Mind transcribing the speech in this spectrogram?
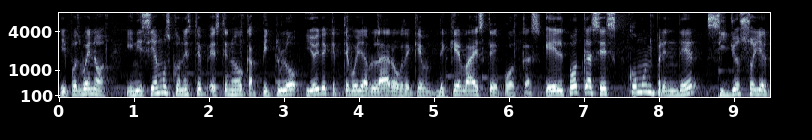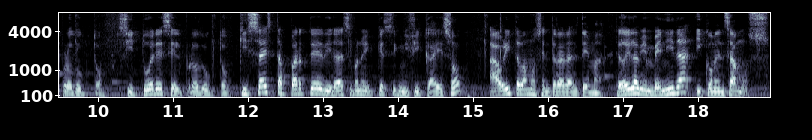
Y pues bueno, iniciamos con este, este nuevo capítulo. ¿Y hoy de qué te voy a hablar o de qué, de qué va este podcast? El podcast es cómo emprender si yo soy el producto, si tú eres el producto. Quizá esta parte dirás, bueno, ¿y qué significa eso? Ahorita vamos a entrar al tema. Te doy la bienvenida y comenzamos.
